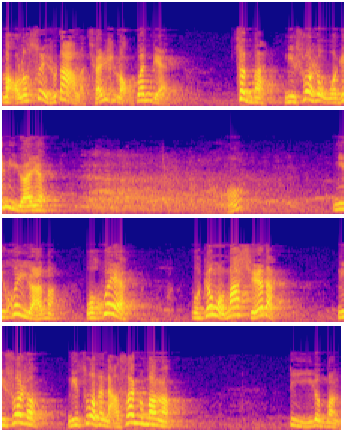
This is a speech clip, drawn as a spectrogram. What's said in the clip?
姥姥岁数大了，全是老观点。这么办？你说说，我给你圆圆。哦，你会圆吗？我会啊，我跟我妈学的。你说说，你做的哪三个梦啊？第一个梦，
